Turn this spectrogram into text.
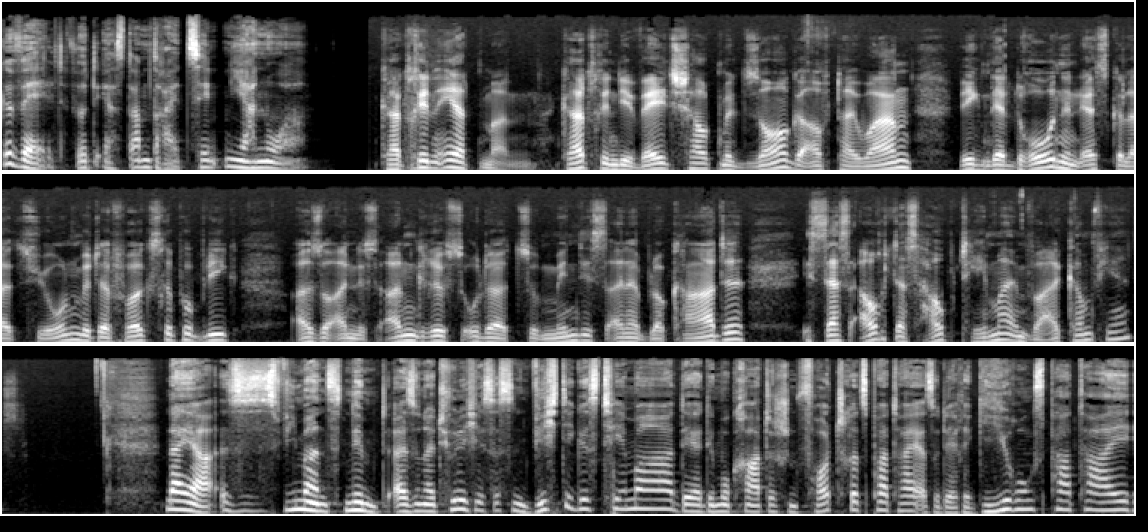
Gewählt wird erst am 13. Januar. Katrin Erdmann. Katrin, die Welt schaut mit Sorge auf Taiwan wegen der drohenden Eskalation mit der Volksrepublik, also eines Angriffs oder zumindest einer Blockade. Ist das auch das Hauptthema im Wahlkampf jetzt? Naja, es ist, wie man es nimmt. Also natürlich ist es ein wichtiges Thema der Demokratischen Fortschrittspartei, also der Regierungspartei,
